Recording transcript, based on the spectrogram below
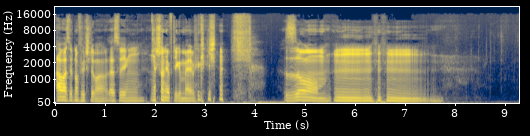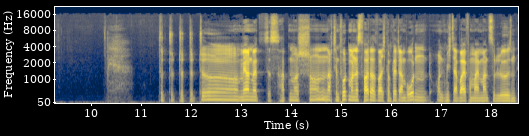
Aber es wird noch viel schlimmer. Deswegen, ist schon eine heftige Mail, wirklich. so. Mm -hmm. Mehr und mehr, das hatten wir schon. Nach dem Tod meines Vaters war ich komplett am Boden und mich dabei von meinem Mann zu lösen.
